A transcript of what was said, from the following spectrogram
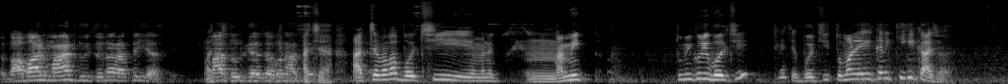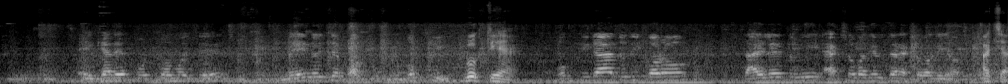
বাবার মার দুইজনের হাতেই আছে। মা আচ্ছা। দুর্গা যখন আছে। আচ্ছা আচ্ছা বাবা বলছি মানে আমি তুমি করি বলছি ঠিক আছে? বলছি তোমার এখানে কি কি কাজ হয়? এইখানে প্রথম হচ্ছে মেইন হচ্ছে ভক্তি ভক্তি। হ্যাঁ। ভক্তিটা যদি করো তাইলে তুমি একশো ভাগের ভিতরে একশো ভাগেই হবে। আচ্ছা।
